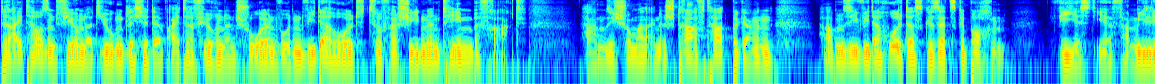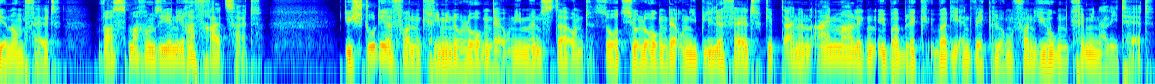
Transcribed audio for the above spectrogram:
3400 Jugendliche der weiterführenden Schulen wurden wiederholt zu verschiedenen Themen befragt. Haben sie schon mal eine Straftat begangen? Haben sie wiederholt das Gesetz gebrochen? Wie ist ihr Familienumfeld? Was machen sie in ihrer Freizeit? Die Studie von Kriminologen der Uni Münster und Soziologen der Uni Bielefeld gibt einen einmaligen Überblick über die Entwicklung von Jugendkriminalität.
